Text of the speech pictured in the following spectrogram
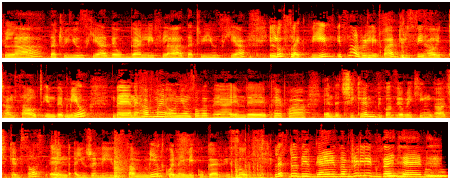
flour that we use here, the ugali flour that we use here. It looks like this. It's not really bad. You'll see how it turns out in the meal. Then I have my onions over there and the pepper and the chicken because we are making uh, chicken sauce. And I usually use some milk when I make ugali. So let's do this guys. I'm really excited.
